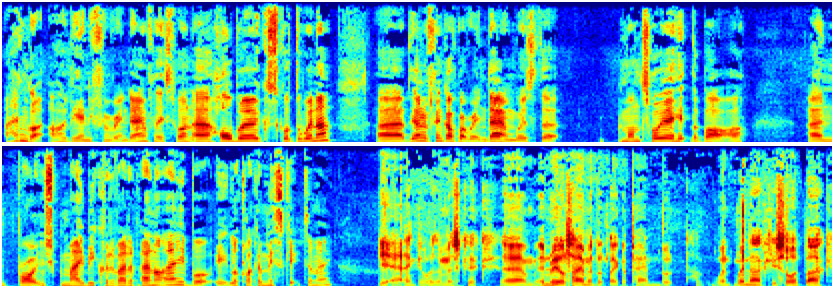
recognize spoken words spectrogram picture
I haven't got hardly anything written down for this one. Uh, Højbjerg scored the winner. Uh, the only thing I've got written down was that Montoya hit the bar, and Brighton maybe could have had a penalty, but it looked like a miss kick to me. Yeah, I think it was a miss kick. Um, in real time, it looked like a pen, but when when I actually saw it back,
